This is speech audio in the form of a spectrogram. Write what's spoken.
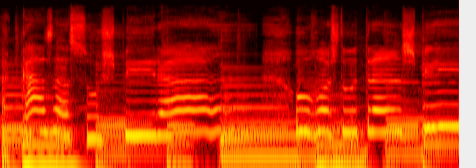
A casa suspira, o rosto transpira.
